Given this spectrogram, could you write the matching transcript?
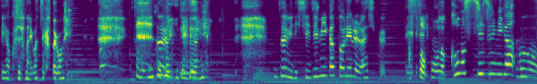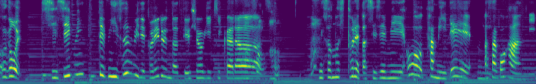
琵琶湖じゃない間違ったごめん。その湖で湖でしじみが取れるらしくって。あそうこのこのしじみがそすごい。うしじみって湖で取れるんだっていう衝撃から。でその取れたしじみを民でうん。朝ごはんに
